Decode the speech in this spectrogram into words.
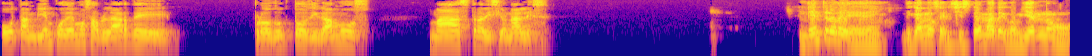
o también podemos hablar de productos, digamos, más tradicionales? Dentro de, digamos, el sistema de gobierno,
